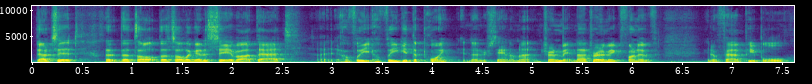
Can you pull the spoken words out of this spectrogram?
that's it. That, that's all. That's all I got to say about that. Uh, hopefully, hopefully you get the point and understand. I'm not I'm trying to make not trying to make fun of you know fat people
